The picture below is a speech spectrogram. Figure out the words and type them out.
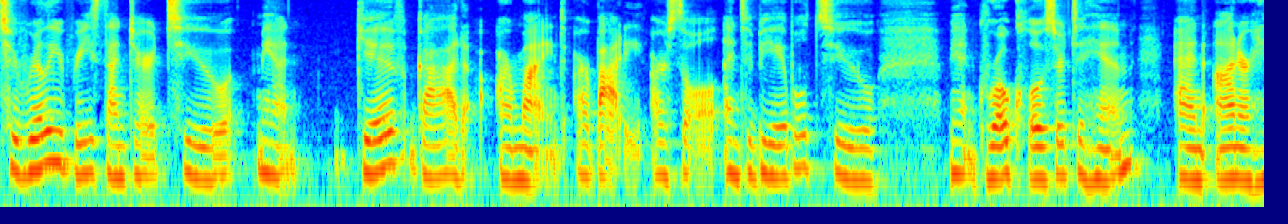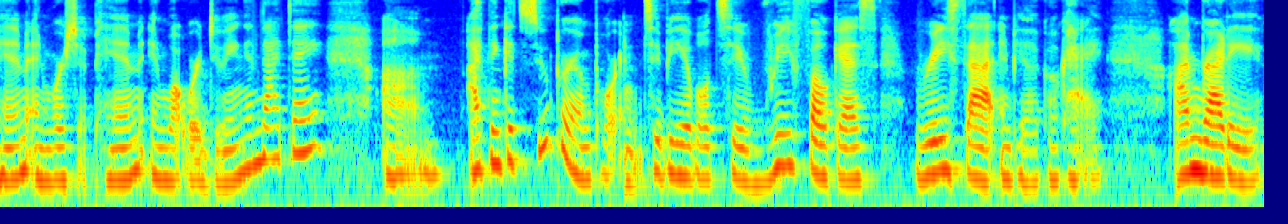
to really recenter to, man, give God our mind, our body, our soul, and to be able to, man, grow closer to Him and honor Him and worship Him in what we're doing in that day. Um, I think it's super important to be able to refocus, reset, and be like, okay, I'm ready,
